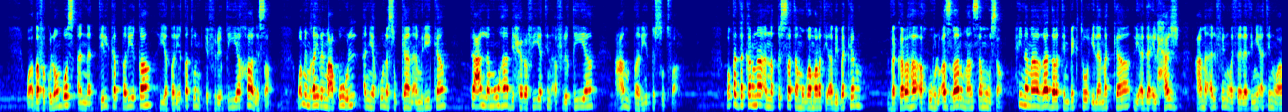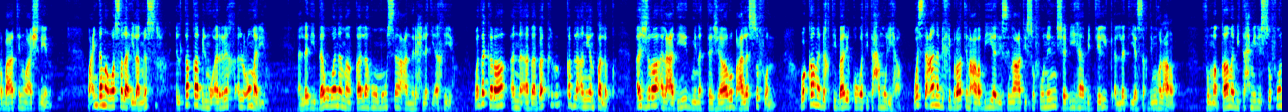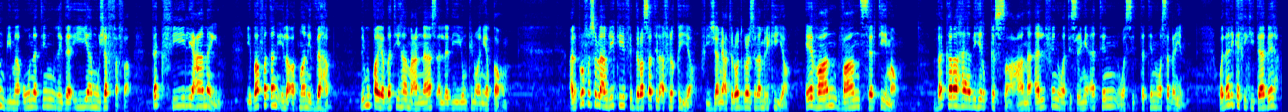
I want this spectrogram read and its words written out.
وأضاف كولومبوس أن تلك الطريقة هي طريقة إفريقية خالصة. ومن غير المعقول أن يكون سكان أمريكا تعلموها بحرفية أفريقية عن طريق الصدفة. وقد ذكرنا أن قصة مغامرة أبي بكر ذكرها أخوه الأصغر مانسا موسى حينما غادر تمبكتو إلى مكة لأداء الحج عام 1324 وعندما وصل إلى مصر التقى بالمؤرخ العمري الذي دون ما قاله موسى عن رحلة أخيه. وذكر أن أبا بكر قبل أن ينطلق أجرى العديد من التجارب على السفن وقام باختبار قوة تحملها واستعان بخبرات عربية لصناعة سفن شبيهة بتلك التي يستخدمها العرب. ثم قام بتحميل السفن بمؤونة غذائية مجففة تكفي لعامين إضافة إلى أطنان الذهب لمقايضتها مع الناس الذي يمكن أن يلقاهم. البروفيسور الأمريكي في الدراسات الأفريقية في جامعة رودغرز الأمريكية إيفان فان سيرتيما. ذكر هذه القصة عام 1976 وذلك في كتابه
